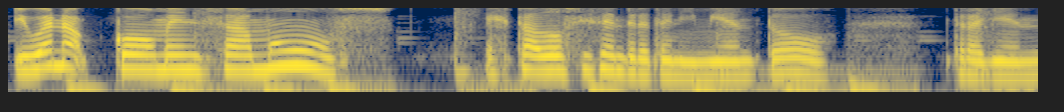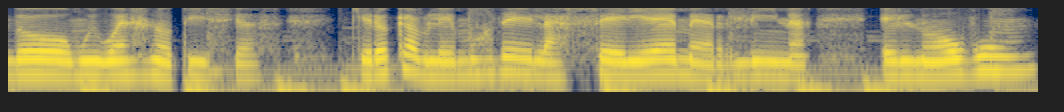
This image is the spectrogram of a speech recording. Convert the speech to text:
Y bueno, comenzamos esta dosis de entretenimiento trayendo muy buenas noticias. Quiero que hablemos de la serie de Merlina, el nuevo boom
